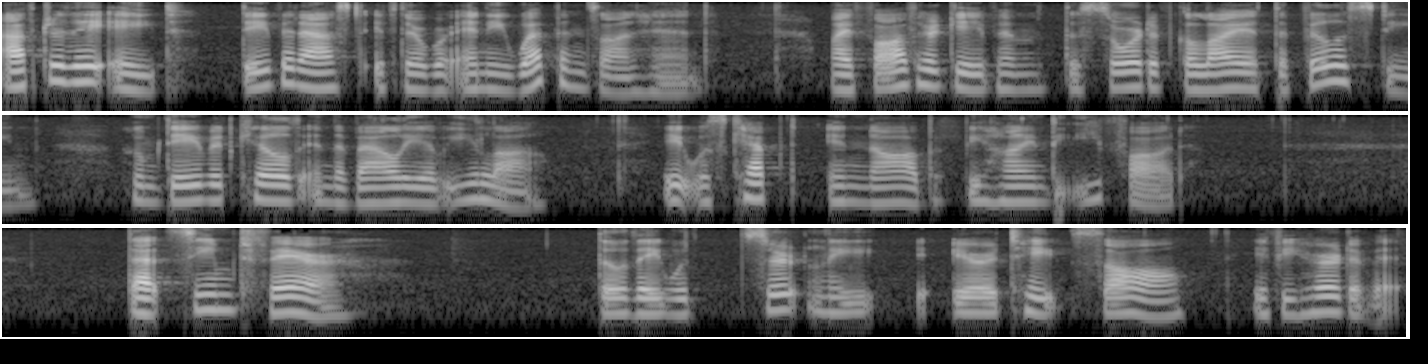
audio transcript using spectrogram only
After they ate, David asked if there were any weapons on hand. My father gave him the sword of Goliath the Philistine, whom David killed in the valley of Elah. It was kept in Nob behind the ephod. That seemed fair, though they would certainly irritate Saul if he heard of it.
